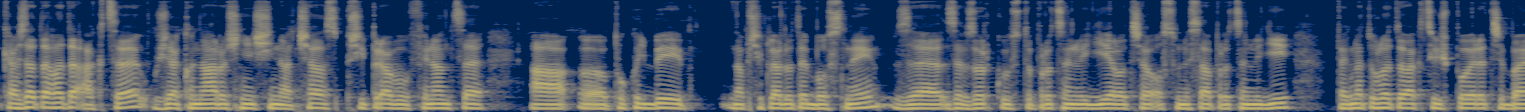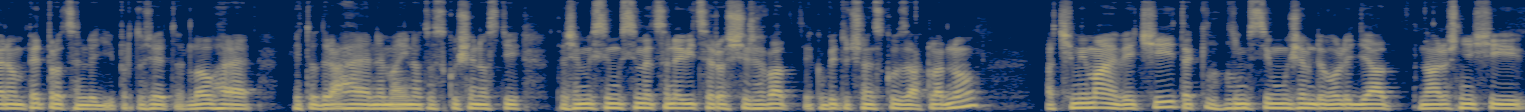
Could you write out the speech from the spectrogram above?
každá tahle akce už je jako náročnější na čas, přípravu, finance a uh, pokud by například do té Bosny ze, ze vzorku 100% lidí jelo třeba 80% lidí, tak na tuhleto akci už pojede třeba jenom 5% lidí, protože je to dlouhé, je to drahé, nemají na to zkušenosti, takže my si musíme co nejvíce rozšiřovat jakoby tu členskou základnu a čím ji máme větší, tak uh-huh. tím si můžeme dovolit dělat náročnější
